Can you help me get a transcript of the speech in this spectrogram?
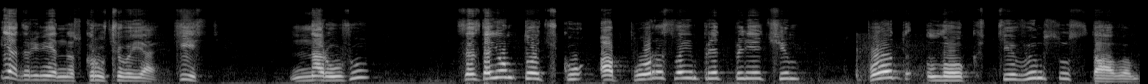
и одновременно скручивая кисть наружу, создаем точку опоры своим предплечьем под локтевым суставом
